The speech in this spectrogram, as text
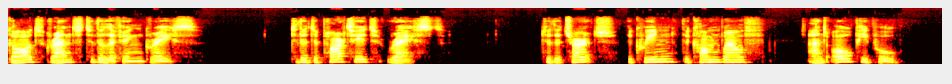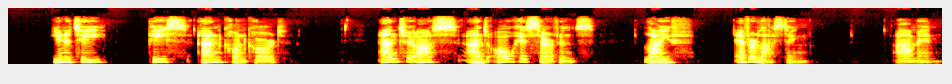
God grant to the living grace, to the departed rest, to the Church, the Queen, the Commonwealth, and all people, unity, peace, and concord, and to us and all his servants, life everlasting. Amen.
